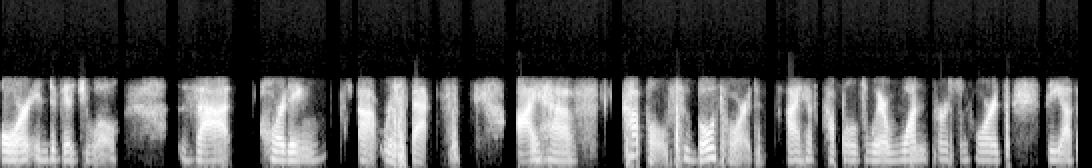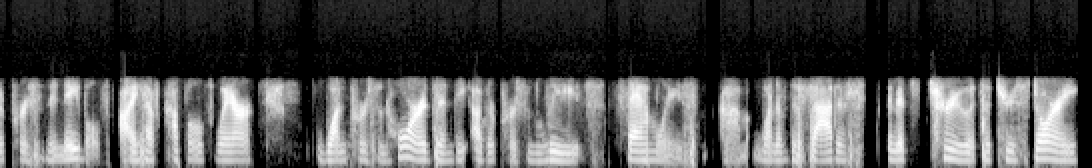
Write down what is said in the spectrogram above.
or individual that hoarding uh, respects. I have couples who both hoard. I have couples where one person hoards, the other person enables. I have couples where one person hoards and the other person leaves. Families. Um, one of the saddest, and it's true, it's a true story.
